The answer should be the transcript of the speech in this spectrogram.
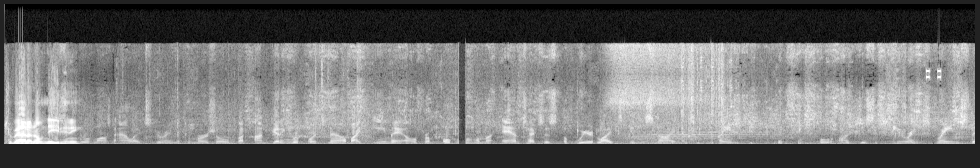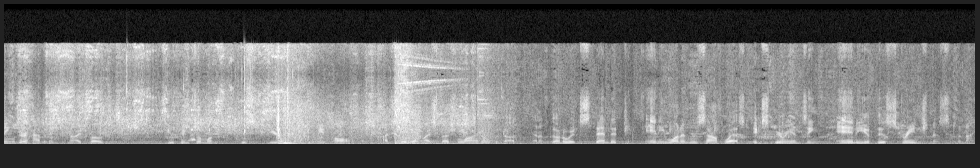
Too bad I don't need any. lost Alex during the commercial, but I'm getting reports now by email from Oklahoma and Texas of weird lights in the sky and some claims that people are disappearing. Strange things are happening tonight, folks. You think someone's disappeared, give me a call. I still got my special line opened up, and I'm going to extend it to anyone in the Southwest experiencing any of this strangeness tonight.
